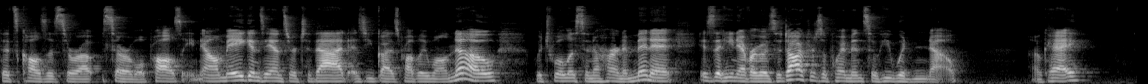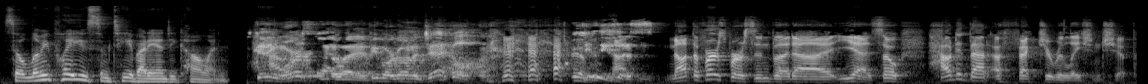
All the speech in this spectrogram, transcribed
that calls it cere- cerebral palsy. Now Meghan's answer to that as you guys probably well know which we'll listen to her in a minute is that he never goes to doctor's appointments so he wouldn't know. Okay? So let me play you some tea about andy cohen getting worse, by the way. People are going to jail. Jesus. Not, not, the first person, but uh, yeah. So, how did that affect your relationship?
